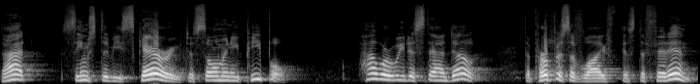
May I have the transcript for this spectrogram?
That seems to be scary to so many people. How are we to stand out? The purpose of life is to fit in.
